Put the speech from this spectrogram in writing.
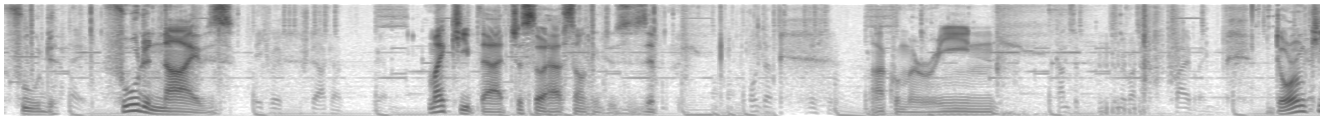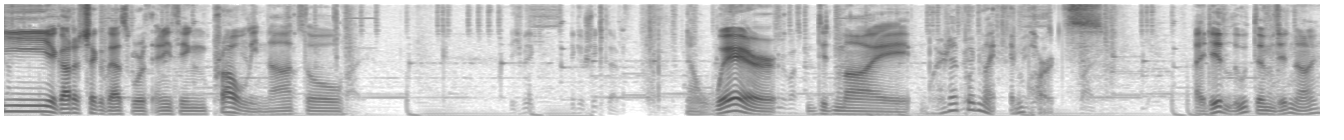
food. Food and knives. Ich will stärker werden. Might keep that just so I have something to zip. Aquamarine. Dorm key, I gotta check if that's worth anything. Probably not though. Now where did my where did I put my M parts? I did loot them, didn't I?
